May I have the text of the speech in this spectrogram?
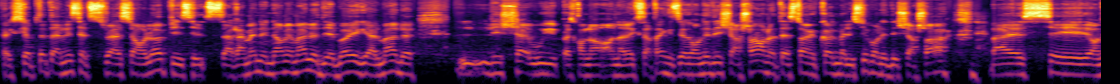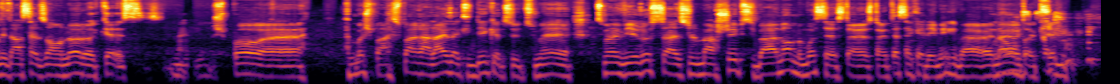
Fait que ce qui a peut-être amené cette situation-là, puis ça ramène énormément le débat également de les oui, parce qu'on a, on a certains qui disent on est des chercheurs on a testé un code malicieux, on est des chercheurs. Ben, c'est, on est dans cette zone-là. que je suis pas. Euh, moi, je suis super à l'aise avec l'idée que tu, tu, mets, tu mets un virus sur le marché, puis ben non, mais moi, c'est, un, un, test académique. Ben non, t'as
